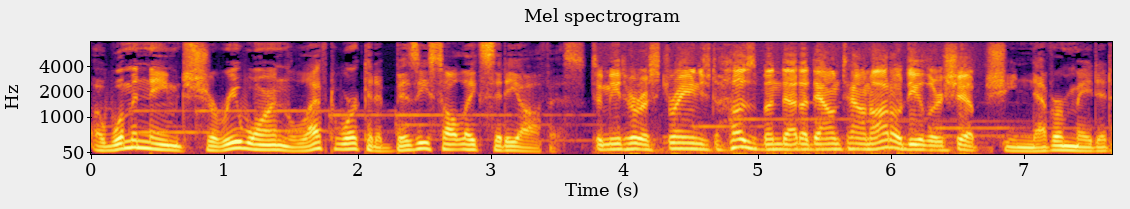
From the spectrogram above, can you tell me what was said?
a woman named Cherie Warren left work at a busy Salt Lake City office. to meet her estranged husband at a downtown auto dealership. She never made it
